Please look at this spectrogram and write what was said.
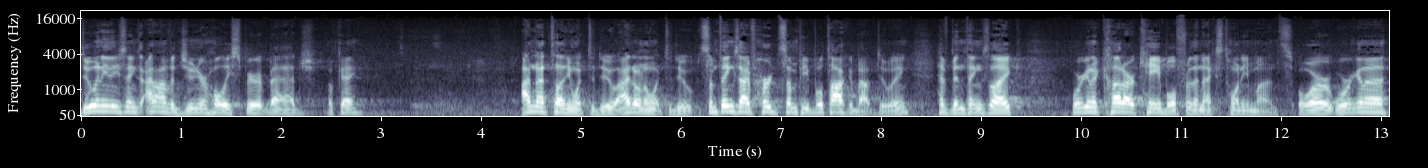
do any of these things. I don't have a junior Holy Spirit badge, okay? I'm not telling you what to do. I don't know what to do. Some things I've heard some people talk about doing have been things like, we're going to cut our cable for the next 20 months or we're going to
